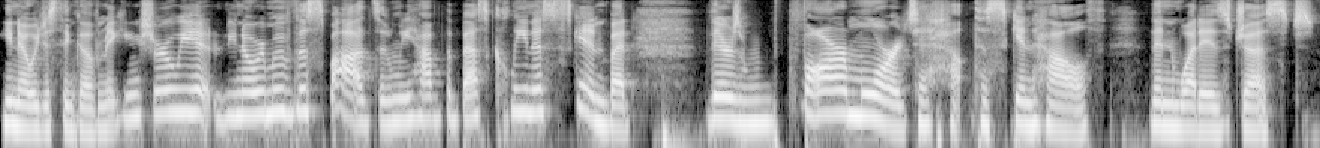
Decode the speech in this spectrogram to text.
You know we just think of making sure we you know remove the spots and we have the best cleanest skin but there's far more to health, to skin health than what is just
